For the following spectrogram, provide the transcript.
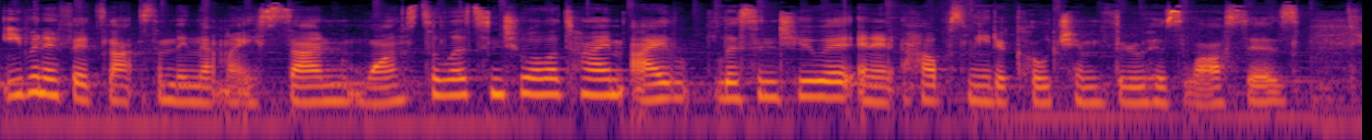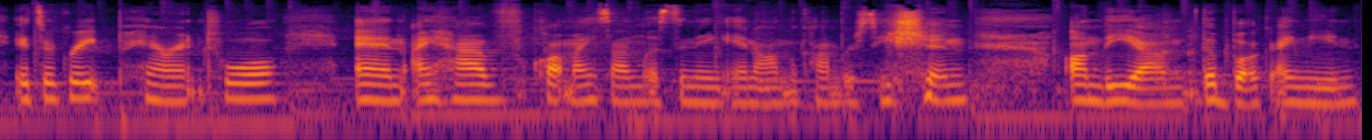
even if it's not something that my son wants to listen to all the time, I listen to it and it helps me to coach him through his losses. It's a great parent tool, and I have caught my son listening in on the conversation, on the um, the book. I mean,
